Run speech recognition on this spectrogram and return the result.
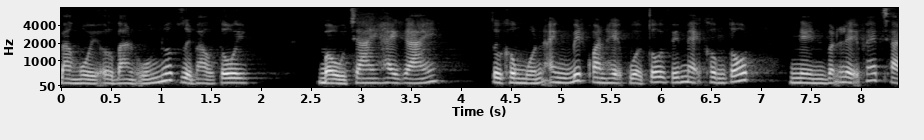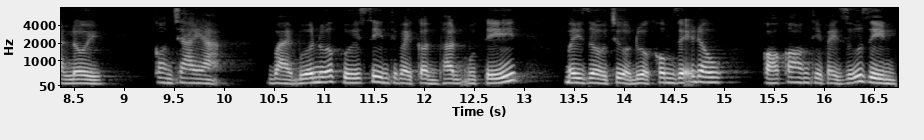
bà ngồi ở bàn uống nước rồi bảo tôi, bầu trai hay gái? Tôi không muốn anh biết quan hệ của tôi với mẹ không tốt, nên vẫn lễ phép trả lời. Con trai ạ, vài bữa nữa cưới xin thì phải cẩn thận một tí. Bây giờ chữa được không dễ đâu, có con thì phải giữ gìn,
